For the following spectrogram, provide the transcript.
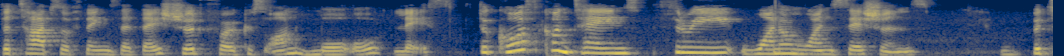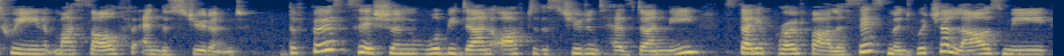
the types of things that they should focus on more or less. The course contains three one on one sessions between myself and the student. The first session will be done after the student has done the study profile assessment, which allows me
